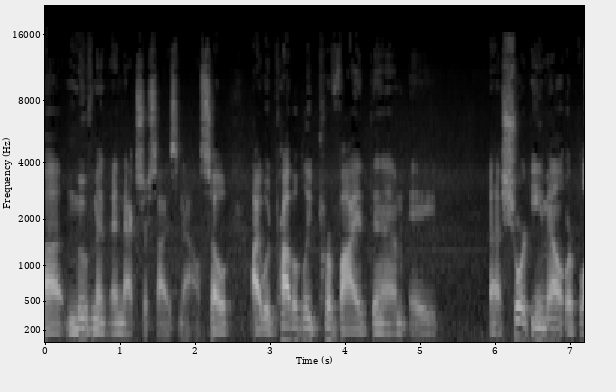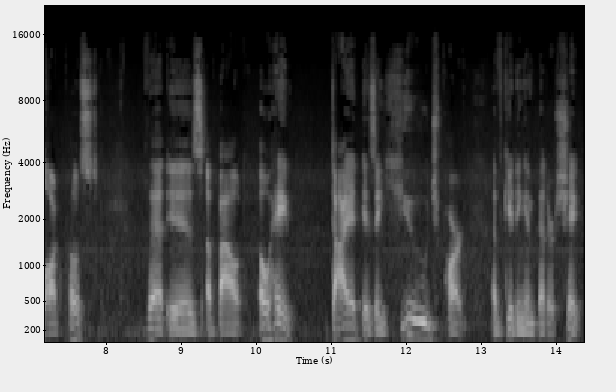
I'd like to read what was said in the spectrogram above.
uh, movement and exercise now. So I would probably provide them a, a short email or blog post that is about, oh, hey, diet is a huge part of getting in better shape.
